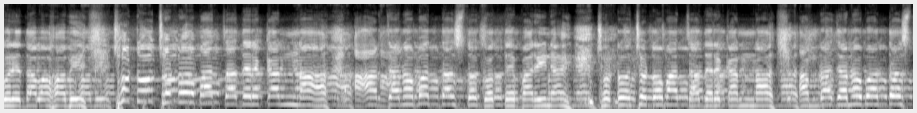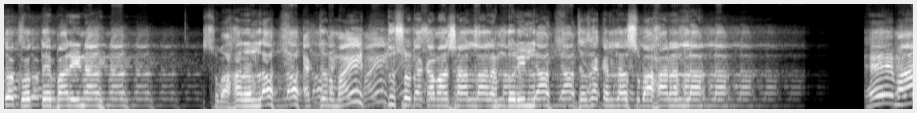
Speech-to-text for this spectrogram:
করে দেওয়া হবে। ছোট ছোট বাচ্চাদের কান্না আর যেন বরদাস্ত করতে পারি নাই। ছোট ছোট বাচ্চাদের কান্না, আমরা যেন বরদাস্ত করতে পারি না। সুবহানাল্লাহ, একজন মায়ে দুশো টাকা, মাশাআল্লাহ, আলহামদুলিল্লাহ জাযাকাল্লাহ সুবহানাল্লাহ। হে মা!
